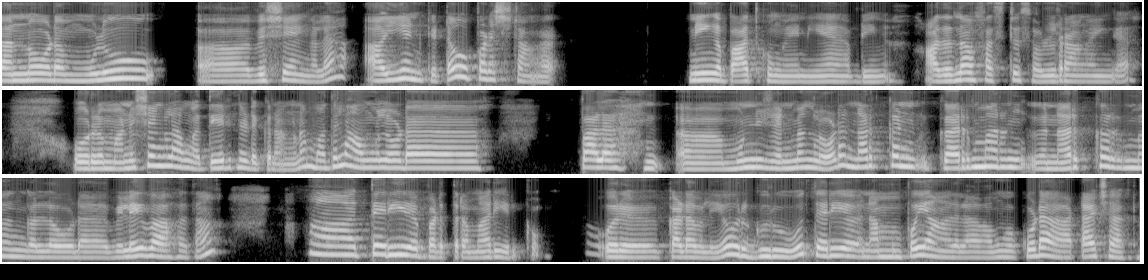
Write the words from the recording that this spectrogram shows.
தன்னோட முழு விஷயங்களை ஐயன் கிட்ட ஒப்படைச்சிட்டாங்க. நீங்க பார்த்துக்கோங்க என்னைய அப்படின்னு. அதை தான் ஃபஸ்ட்டு சொல்றாங்க இங்க. ஒரு மனுஷங்களை அவங்க தேர்ந்தெடுக்கிறாங்கன்னா முதல்ல அவங்களோட பல முன் ஜென்மங்களோட நற்கண் கர்ம நற்கர்மங்களோட விளைவாக தான் தெரியப்படுத்துகிற மாதிரி இருக்கும். ஒரு கடவுளையோ ஒரு குருவோ தெரிய நம்ம போய் அதில் அவங்க கூட அட்டாச் ஆகிற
